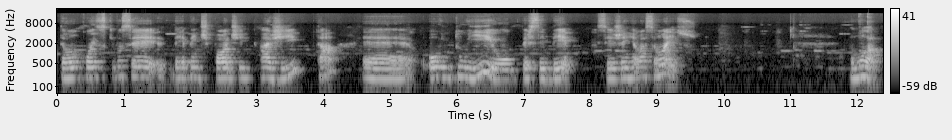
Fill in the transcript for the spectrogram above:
Então, coisas que você de repente pode agir, tá? É, ou intuir ou perceber, seja em relação a isso. Vamos lá.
